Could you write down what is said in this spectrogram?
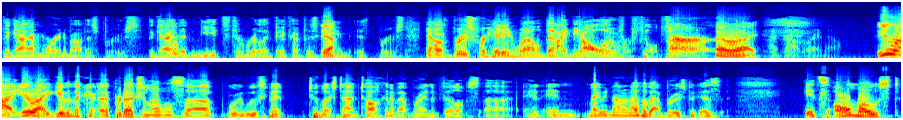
the guy I'm worried about is Bruce. The guy that needs to really pick up his Yeah. game is Bruce. Now, if Bruce were hitting well, then I'd be all over Phillips. All right. I'm not right now. You're right. You're right. Given the uh, production levels, uh, we, we've spent too much time talking about Brandon Phillips, uh, and and maybe not enough about Bruce because it's almost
